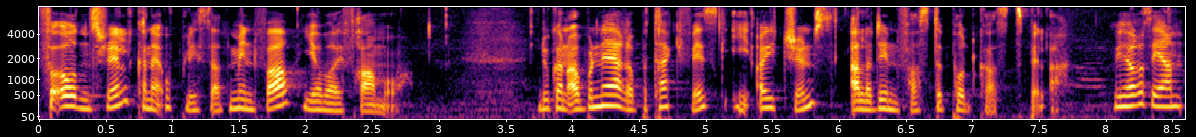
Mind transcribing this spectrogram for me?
For ordens skyld kan jeg opplyse at min far jobber i Framo. Du kan abonnere på Tekfisk i iTunes eller din faste podkastspiller. Vi høres igjen.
